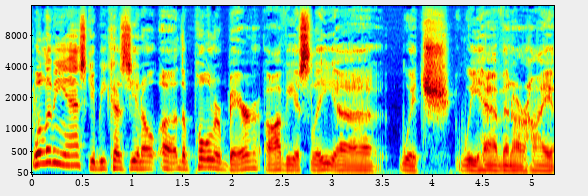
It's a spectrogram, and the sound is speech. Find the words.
Well, let me ask you because you know uh, the polar bear, obviously, uh, which we have in our high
